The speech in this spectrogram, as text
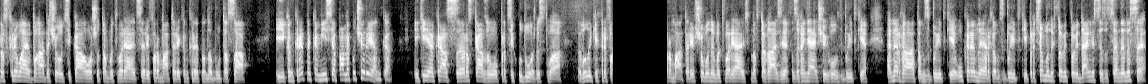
розкриває багато чого цікавого, що там витворяються реформатори, конкретно НАБУ та САП, і конкретна комісія пана Кучеренка, який якраз розказував про ці художества великих реформаторів, що вони витворяють в Нафтогазі, заганяючи його в збитки, енергоатом збитки, Укренерго збитки. При цьому ніхто відповідальності за це не несе.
